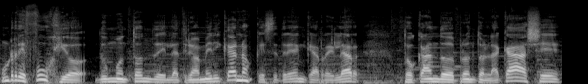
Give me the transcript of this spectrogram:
un refugio de un montón de latinoamericanos que se tenían que arreglar tocando de pronto en la calle,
